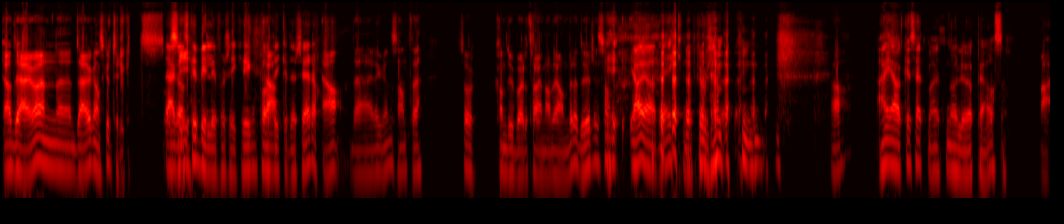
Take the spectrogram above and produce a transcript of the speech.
Ja, det er jo, en, det er jo ganske trygt å si. Det er si. ganske billig forsikring på Ja. at ikke det skjer, da. Ja, det er i grunnen sant, det. Så kan du bare ta en av de andre, du, liksom. Ja ja, det er ikke noe problem. Ja. Nei, jeg har ikke sett meg ut noe løp, jeg, altså. Nei.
